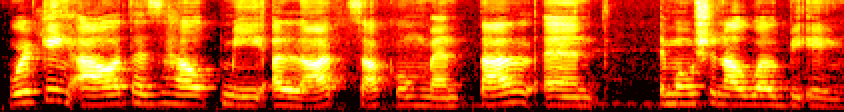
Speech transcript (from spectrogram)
Working out has helped me a lot sa akong mental and emotional well-being.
